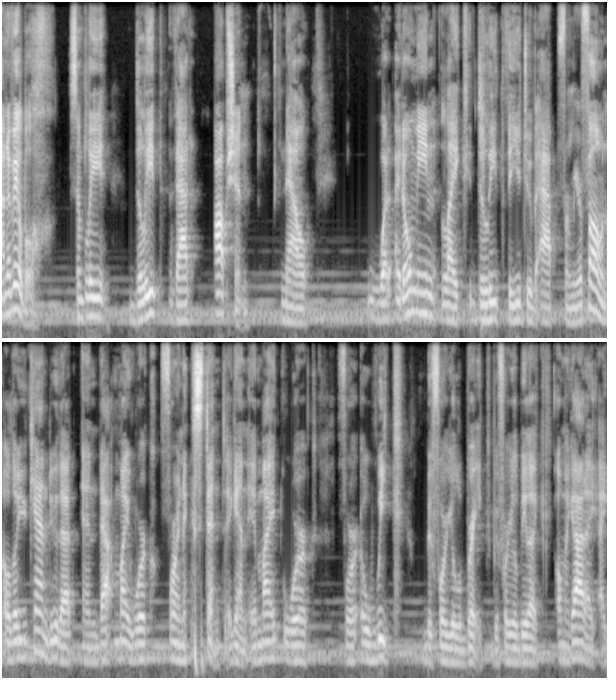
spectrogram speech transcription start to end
unavailable. Simply delete that option. Now, what I don't mean like delete the YouTube app from your phone, although you can do that and that might work for an extent. Again, it might work for a week before you'll break, before you'll be like, oh my God, I, I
